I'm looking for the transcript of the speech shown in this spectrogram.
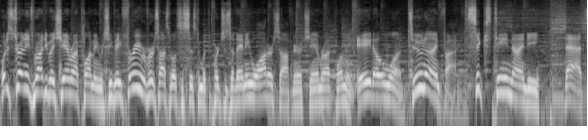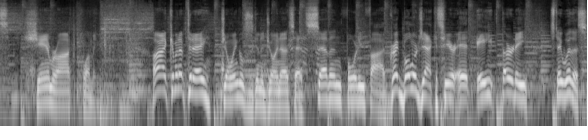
What is trending is brought to you by Shamrock Plumbing. Receive a free reverse osmosis system with the purchase of any water softener at Shamrock Plumbing. 801 295 1690. That's Shamrock Plumbing. All right, coming up today, Joe Ingles is going to join us at 7:45. Craig Bolerjack is here at 8:30. Stay with us.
